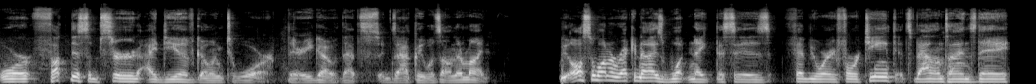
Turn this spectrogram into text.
Or fuck this absurd idea of going to war. There you go. That's exactly what's on their mind. We also want to recognize what night this is. February 14th, it's Valentine's Day.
